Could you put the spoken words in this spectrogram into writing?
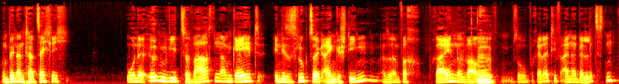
und bin dann tatsächlich ohne irgendwie zu warten am Gate in dieses Flugzeug eingestiegen. Also einfach rein und war auch ja. so relativ einer der letzten.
